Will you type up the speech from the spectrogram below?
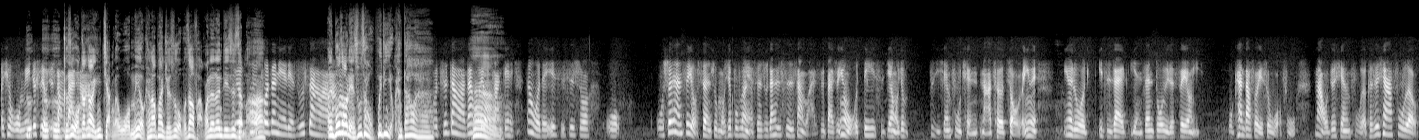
而且我明明就是有去上班、可是我刚刚已经讲了，我没有看到判决书，我不知道法官的认定是什么啊 po 在你的脸书上啊，啊你播到脸书上，我不一定有看到啊。我知道啊，但我有传嗯给你。但我的意思是说，我我虽然是有胜诉，某些部分有胜诉，但是事实上我还是败诉，因为我第一时间我就自己先付钱拿车走了，因为因为如果一直在衍生多余的费用，我看到时候也是我付，那我就先付了。可是现在付了，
